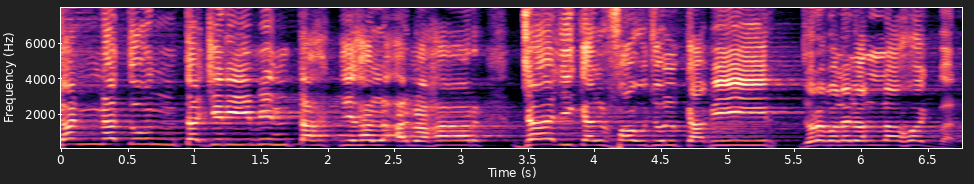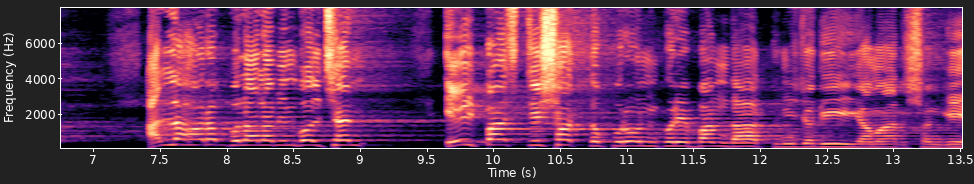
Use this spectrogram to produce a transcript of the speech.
জান্নাতুন তাজরি মিন তাহতিহাল আনহার জালিকাল ফাউজুল কাবির। জোরে বলেন, আল্লাহ একবার আল্লাহ রব্বুল আলমিন বলছেন, এই পাঁচটি সত্য পূরণ করে বান্দা, তুমি যদি আমার সঙ্গে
